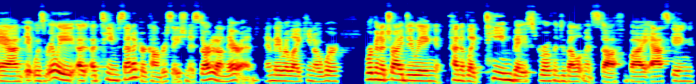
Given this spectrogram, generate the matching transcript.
and it was really a, a team seneca conversation. It started on their end and they were like you know we're we're going to try doing kind of like team based growth and development stuff by asking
